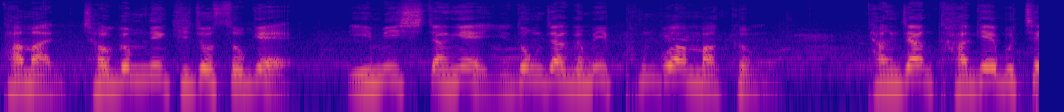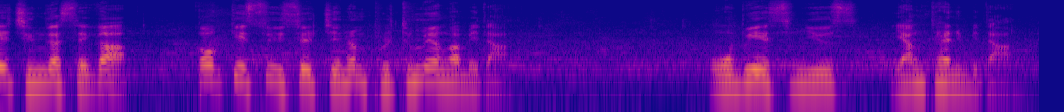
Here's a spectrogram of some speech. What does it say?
다만 저금리 기조 속에 이미 시장에 유동자금이 풍부한 만큼 당장 가계부채 증가세가 꺾일 수 있을지는 불투명합니다. OBS 뉴스 양탄입니다.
